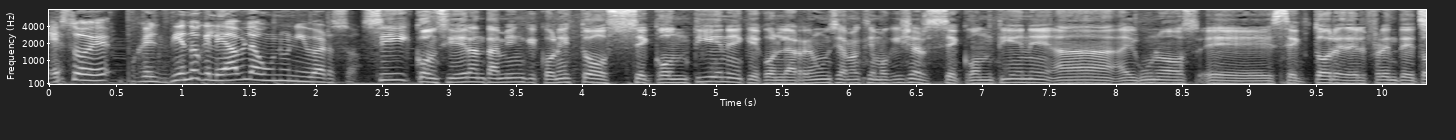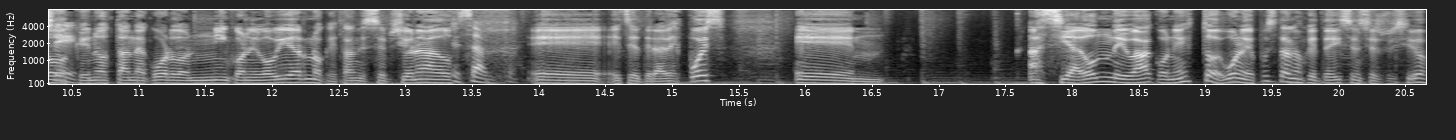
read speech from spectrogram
Eso es, porque entiendo que le habla a un universo. Sí, consideran también que con esto se contiene, que con la renuncia de Máximo Kirchner se contiene a algunos eh, sectores del Frente de Todos Sí. que no están de acuerdo ni con el gobierno, que están decepcionados, Exacto. eh, etcétera. Después, eh, ¿hacia dónde va con esto? Bueno, después están los que te dicen se suicidó.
